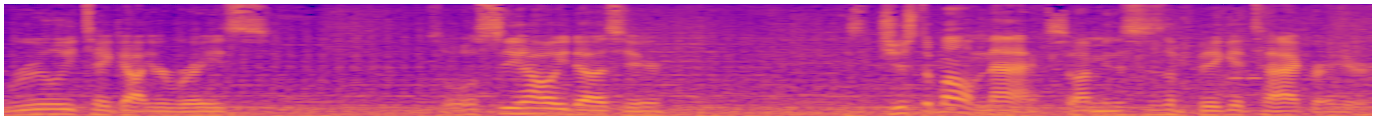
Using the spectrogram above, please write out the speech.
really take out your Wraiths. So we'll see how he does here. He's just about max. So I mean, this is a big attack right here.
